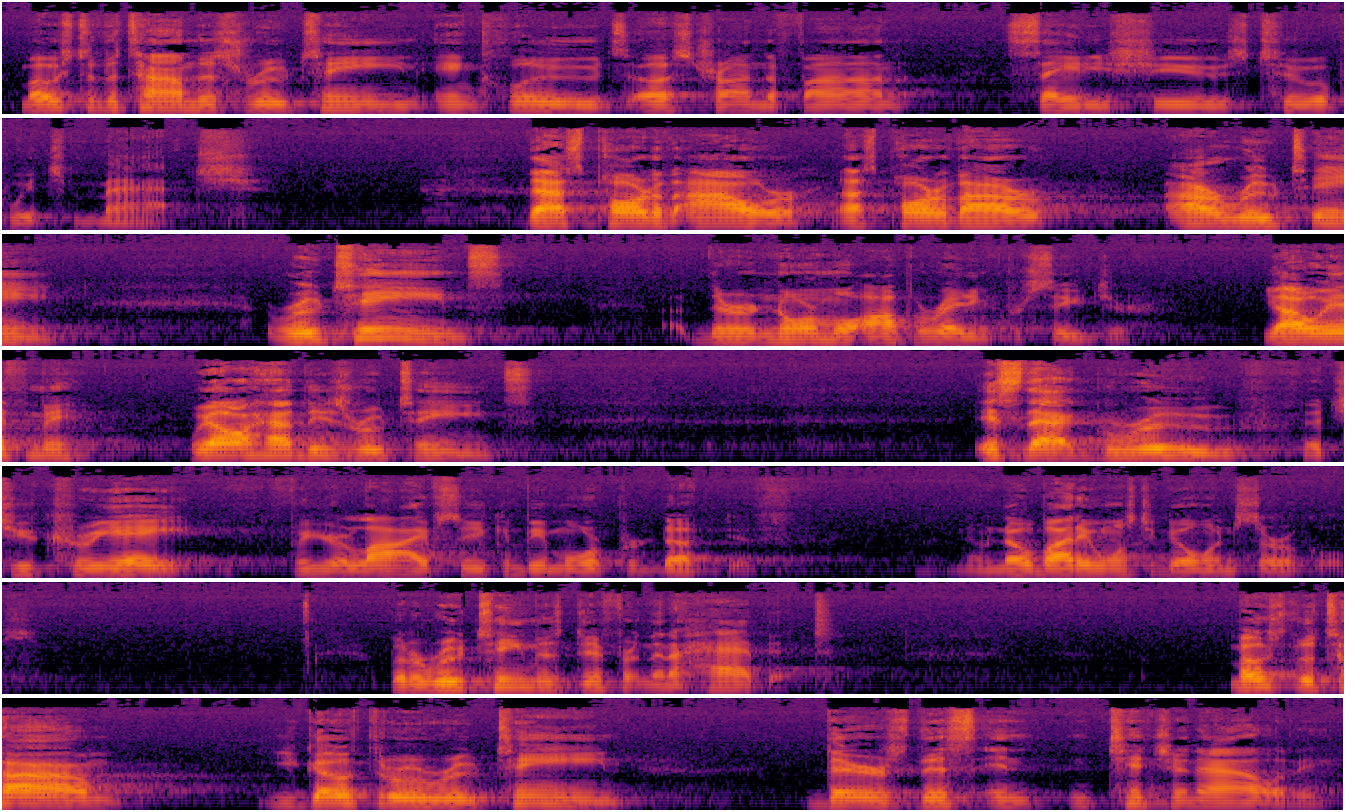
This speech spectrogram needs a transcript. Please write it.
most of the time, this routine includes us trying to find Sadie's shoes, two of which match. That's part of our, that's part of our, our routine. Routines, they're a normal operating procedure. Y'all with me? We all have these routines. It's that groove that you create for your life so you can be more productive. Know, nobody wants to go in circles. But a routine is different than a habit. Most of the time, you go through a routine, there's this intentionality.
